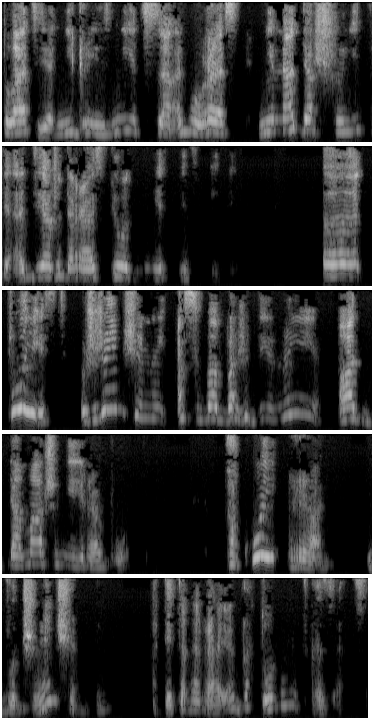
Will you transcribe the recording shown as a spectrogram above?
Платье не грязнится, оно раз не надо шить, одежда растет вместе с ними. Э, то есть женщины освобождены от домашней работы. Какой рай? Вот женщины от этого рая готовы отказаться.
